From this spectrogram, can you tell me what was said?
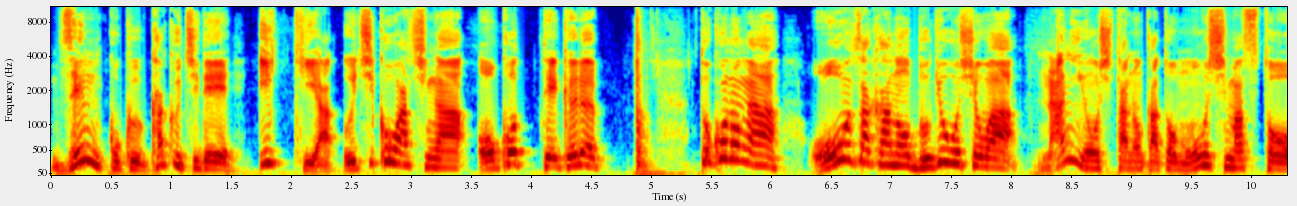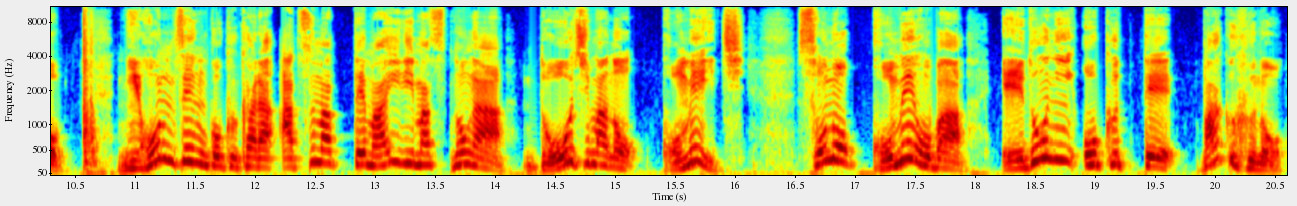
全国各地で一気や打ち壊しが起こってくる。ところが、大阪の奉行所は何をしたのかと申しますと、日本全国から集まって参りますのが、道島の米市。その米をば、江戸に送って、幕府の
